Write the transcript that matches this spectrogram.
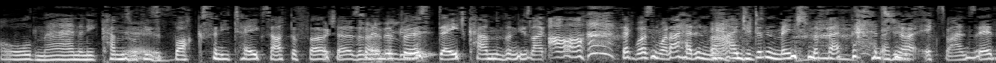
old man and he comes with his box and he takes out the photos and then the first date comes and he's like, ah, that wasn't what I had in mind. You didn't mention the fact that, you know, X, Y, and Z.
